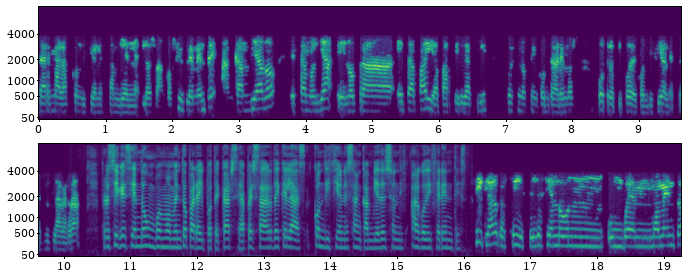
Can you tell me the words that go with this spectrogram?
dar malas condiciones también los bancos. Simplemente han cambiado, estamos ya en otra etapa y a partir de aquí pues nos encontraremos otro tipo de condiciones, eso es la verdad. Pero sigue siendo un buen momento para hipotecarse, a pesar de que las condiciones han cambiado y son algo diferentes. Sí, claro que sí, sigue siendo un, un buen momento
